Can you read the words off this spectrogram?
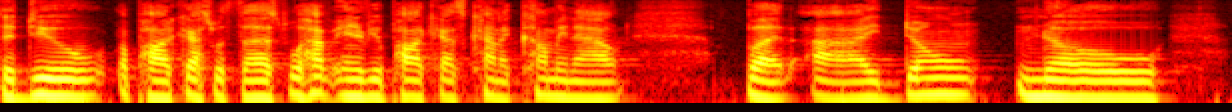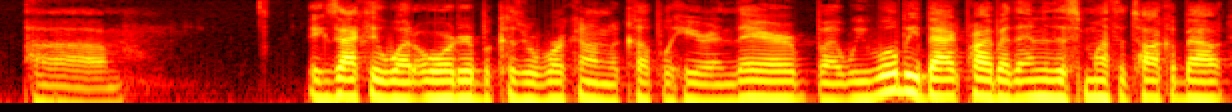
to do a podcast with us. We'll have interview podcast kind of coming out, but I don't know um, exactly what order because we're working on a couple here and there. But we will be back probably by the end of this month to talk about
